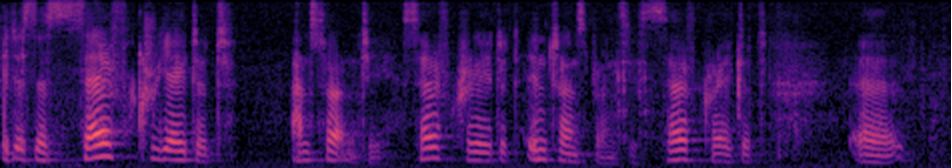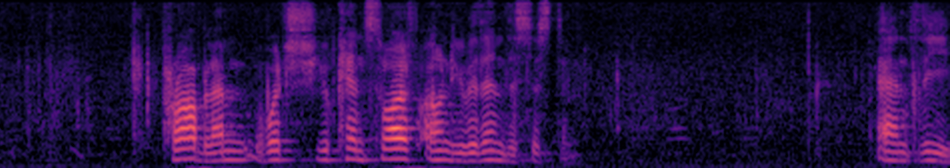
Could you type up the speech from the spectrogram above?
It is a self created uncertainty, self created intransparency, self created uh, problem which you can solve only within the system. And the,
